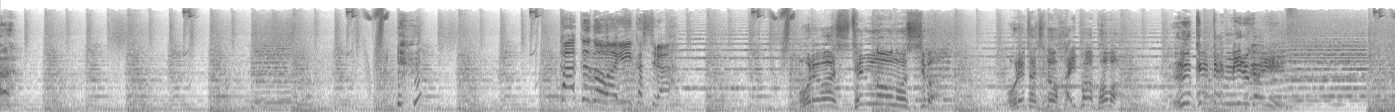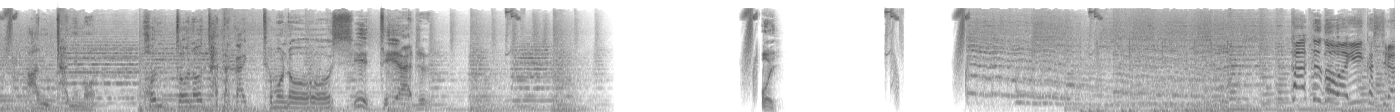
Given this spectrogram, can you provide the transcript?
な。覚悟はいいかしら？俺は四天王の芝。俺たちのハイパーパワー。受けてみるがいい。あんたにも本当の戦いってものを教えてやる。おい。覚悟はいいかしら？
